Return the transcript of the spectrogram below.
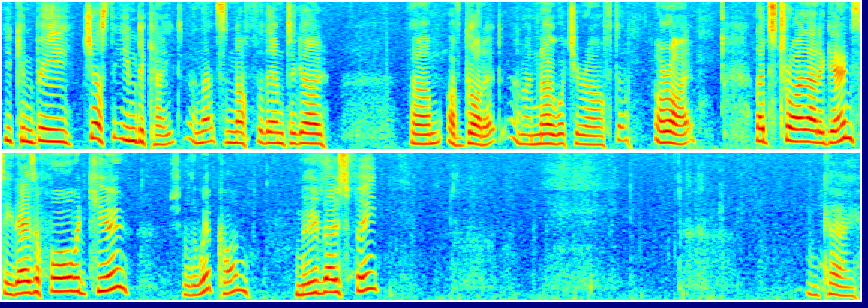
you can be just indicate and that's enough for them to go, um, I've got it and I know what you're after. All right, let's try that again. See, there's a forward cue. Show the whip con. Move those feet. Okay.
